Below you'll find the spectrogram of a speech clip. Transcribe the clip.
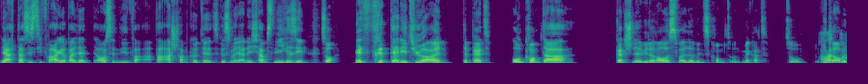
Ja, das ist die Frage, weil der aussehen die ver verarscht haben könnte. Das wissen wir ja nicht, haben es nie gesehen. So, jetzt tritt der die Tür ein, der Pat, und kommt da ganz schnell wieder raus, weil der Vince kommt und meckert. So, ich Aber, glaube,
